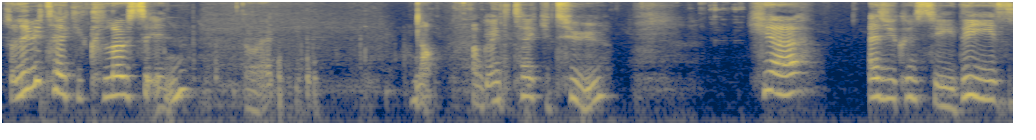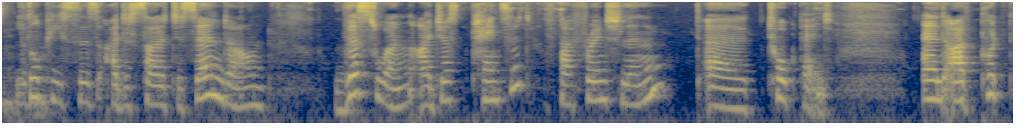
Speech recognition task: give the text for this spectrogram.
So let me take you closer in. All right. Now, I'm going to take you to here. As you can see, these little pieces I decided to sand down. This one I just painted with my French linen uh, chalk paint. And I've put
